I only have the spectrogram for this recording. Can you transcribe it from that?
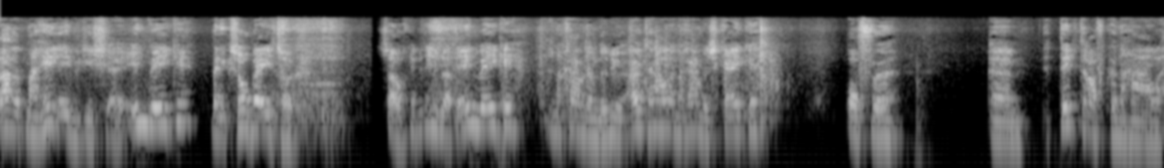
laat het maar heel eventjes uh, inweken. Ben ik zo bij je terug. Zo, ik heb het even laten inweken en dan gaan we hem er nu uithalen en dan gaan we eens kijken of we ehm, de tape eraf kunnen halen.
